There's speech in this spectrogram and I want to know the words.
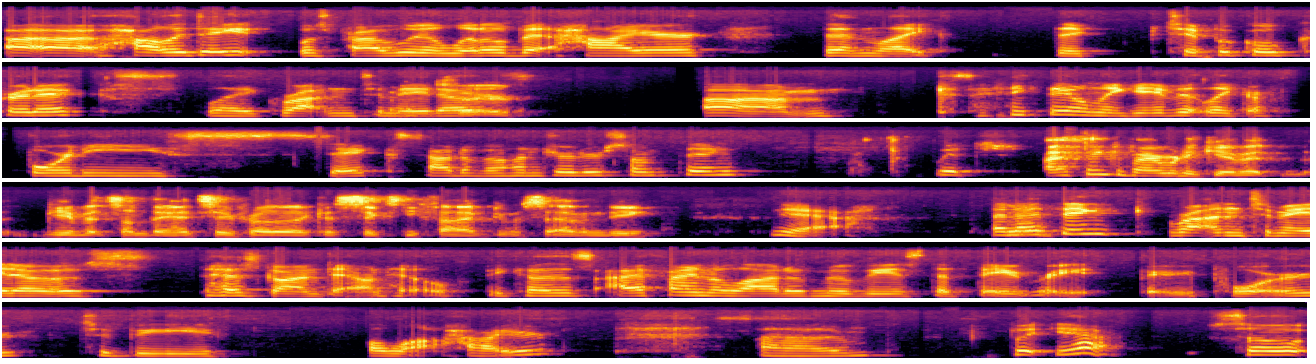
uh, Holidate was probably a little bit higher than like the typical critics, like Rotten Tomatoes. Um, because I think they only gave it like a 46 out of 100 or something. Which I think if I were to give it give it something, I'd say probably like a 65 to a 70. Yeah. And I think Rotten Tomatoes has gone downhill because I find a lot of movies that they rate very poor to be a lot higher. Um, but yeah. So,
